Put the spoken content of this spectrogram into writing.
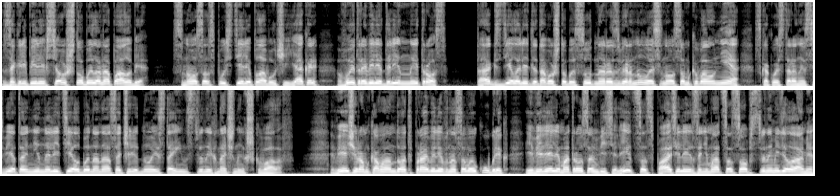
закрепили все, что было на палубе. С носа спустили плавучий якорь, вытравили длинный трос. Так сделали для того, чтобы судно развернулось носом к волне, с какой стороны света не налетел бы на нас очередной из таинственных ночных шквалов. Вечером команду отправили в носовой кубрик и велели матросам веселиться, спать или заниматься собственными делами,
